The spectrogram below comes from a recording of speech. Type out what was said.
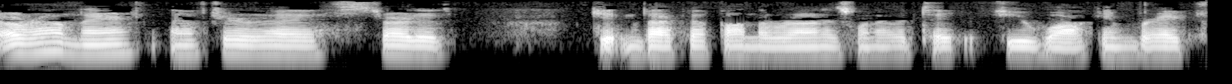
around there, after I started getting back up on the run, is when I would take a few walking breaks.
